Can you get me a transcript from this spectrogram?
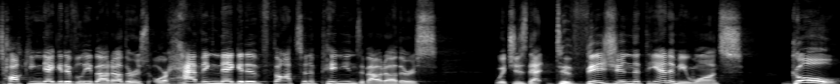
talking negatively about others or having negative thoughts and opinions about others, which is that division that the enemy wants, go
